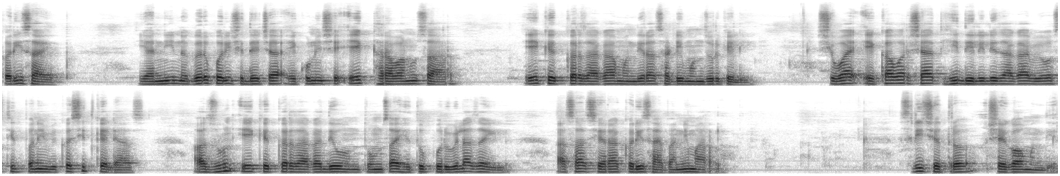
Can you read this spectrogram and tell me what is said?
करी साहेब यांनी नगर परिषदेच्या एकोणीसशे एक ठरावानुसार एक एकर जागा मंदिरासाठी मंजूर केली. शिवाय एका वर्षात ही दिलेली जागा व्यवस्थितपणे विकसित केल्यास अजून एक एकर जागा देऊन तुमचा हेतू पुरविला जाईल असा शेरा करी साहेबांनी मारला. श्री क्षेत्र शेगाव मंदिर.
